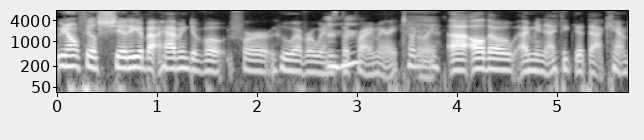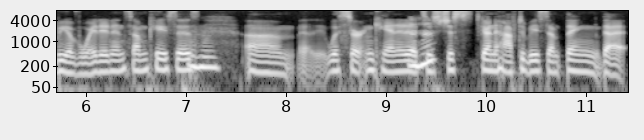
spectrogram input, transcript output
we don't feel shitty about having to vote for whoever wins the primary. Totally. Uh, although, I mean, I think that that can't be avoided in some cases. Mm-hmm. Um, uh, with certain candidates, it's just going to have to be something that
